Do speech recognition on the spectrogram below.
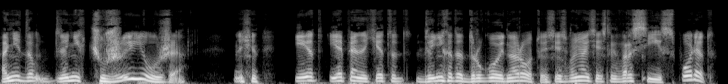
они для них чужие уже. Значит, и, это, и опять-таки, это, для них это другой народ. То есть, если понимаете, если в России спорят,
